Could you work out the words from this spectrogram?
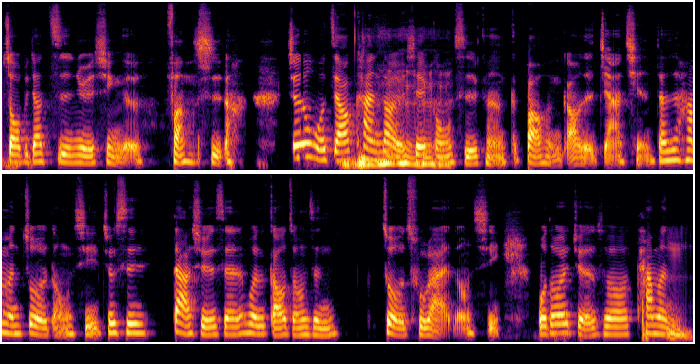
走比较自虐性的方式啊，就是我只要看到有些公 司可能报很高的价钱，但是他们做的东西就是大学生或者高中生做出来的东西，我都会觉得说他们。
